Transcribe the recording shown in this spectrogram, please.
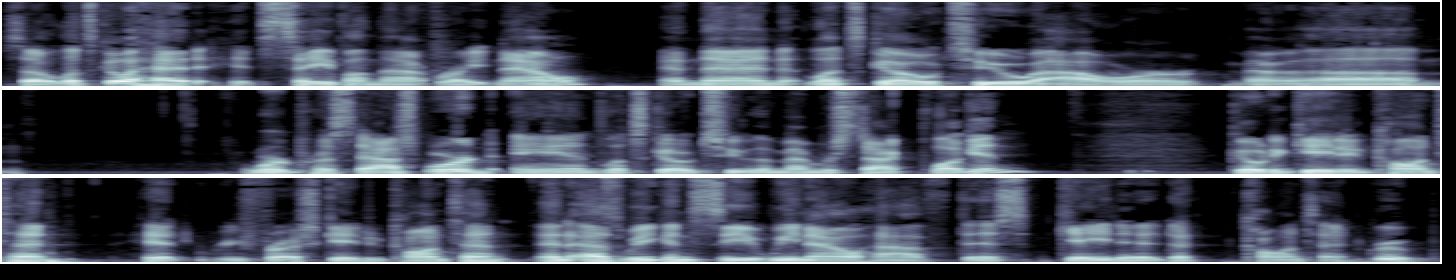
So let's go ahead, hit save on that right now. And then let's go to our um, WordPress dashboard and let's go to the MemberStack plugin, go to gated content, hit refresh gated content. And as we can see, we now have this gated content group.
